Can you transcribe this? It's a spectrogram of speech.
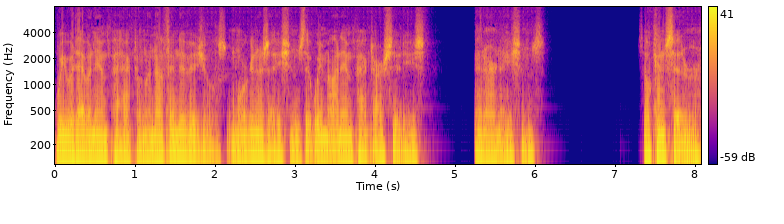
we would have an impact on enough individuals and organizations that we might impact our cities and our nations. So consider,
